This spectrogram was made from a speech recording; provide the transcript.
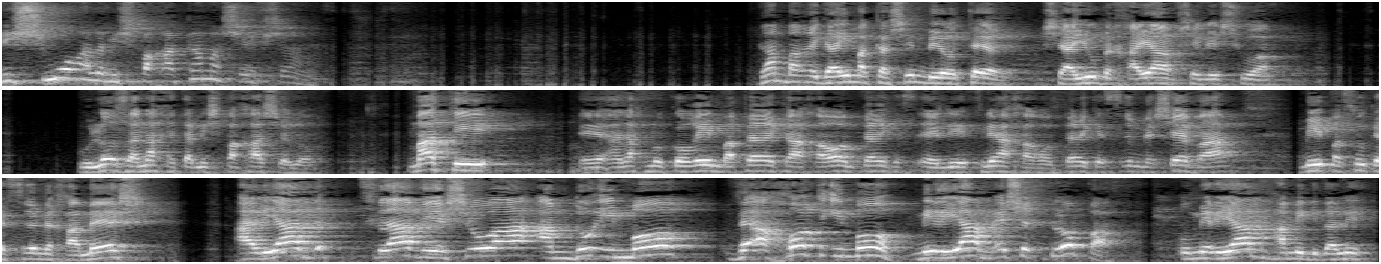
לשמור על המשפחה כמה שאפשר. גם ברגעים הקשים ביותר שהיו בחייו של ישוע, הוא לא זנח את המשפחה שלו. מתי, אנחנו קוראים בפרק האחרון, פרק אה, לפני האחרון, פרק 27, מפסוק 25, על יד צלב ישוע עמדו אמו ואחות אמו, מרים, אשת קלופה, ומרים המגדלית.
